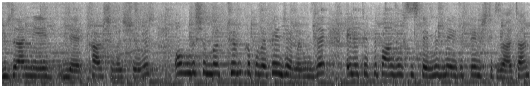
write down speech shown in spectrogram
güzelliğiyle karşılaşıyoruz. Onun dışında tüm kapı ve pencerelerimizde elektrikli panjur sistemimiz mevcut demiştik zaten.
